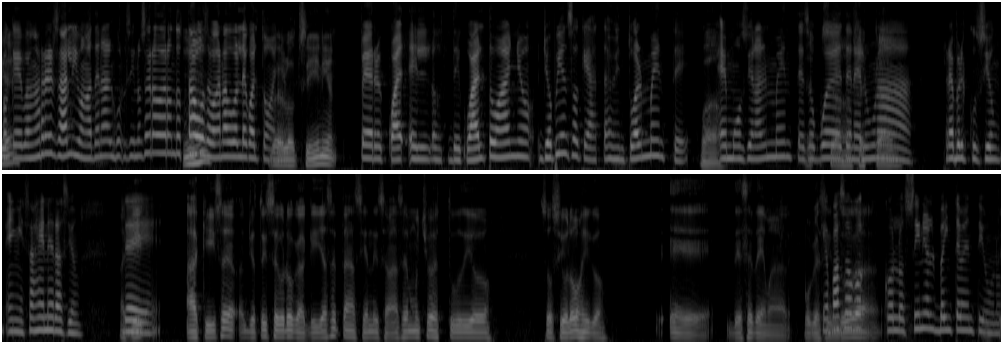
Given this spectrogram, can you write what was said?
porque es. van a regresar y van a tener algún, si no se graduaron de octavo, se van a graduar de cuarto año. Pero los seniors, Pero el cual- el- los de cuarto año, yo pienso que hasta eventualmente, Wow. emocionalmente, Eh, eso se puede tener una repercusión en esa generación. Aquí- de, Aquí se, yo estoy seguro que aquí ya se están haciendo y se van a hacer muchos estudios sociológicos eh, de ese tema, porque ¿Qué sin pasó duda, con, con los seniors 2021?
